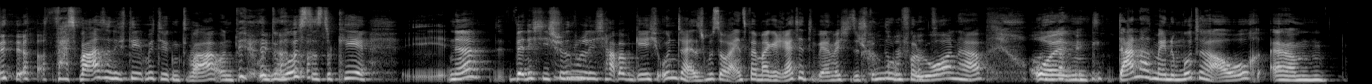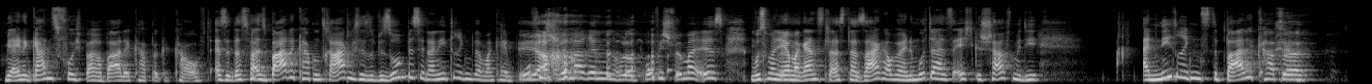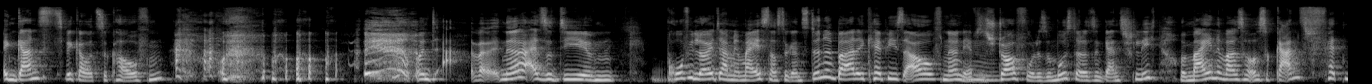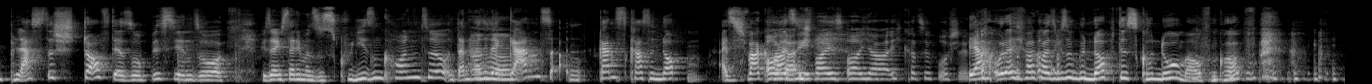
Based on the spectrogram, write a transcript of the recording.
was wahnsinnig demütigend war. Und, und du wusstest, okay, ne, wenn ich die Schwimmnudel nicht habe, gehe ich unter. Also ich musste auch ein, zwei Mal gerettet werden, weil ich diese Schwimmnudel verloren habe. Und dann hat meine Mutter auch ähm, mir eine ganz furchtbare Badekappe gekauft. Also das war, also Badekappen tragen ist ja sowieso ein bisschen erniedrigend, wenn man kein Profischwimmerin oder Profischwimmer ist, muss man ja mal ganz klar klar sagen. Aber meine Mutter hat es echt geschafft, mir die erniedrigendste Badekappe in ganz Zwickau zu kaufen. Und ne, also die ähm, Profileute haben ja meistens auch so ganz dünne Badecappies auf, ne? Die haben so Stoff oder so Muster oder sind ganz schlicht. Und meine war so aus so ganz fetten Plastischstoff, der so ein bisschen so, wie soll ich sagen, man so squeezen konnte. Und dann hatte der ganz, ganz krasse Noppen. Also ich war Oh quasi. ja, ich weiß, oh ja, ich kann es mir vorstellen. Ja, oder ich war quasi wie so ein genopptes Kondom auf dem Kopf.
